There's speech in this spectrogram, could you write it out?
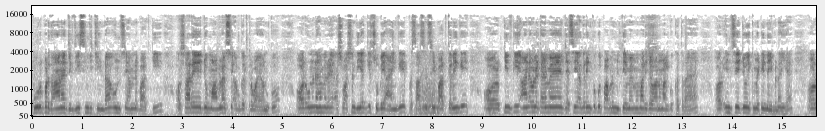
पूर्व प्रधान है जगदीश सिंह जी चिंडा उनसे हमने बात की और सारे जो मामला से अवगत करवाया उनको और उन्होंने हमें आश्वासन दिया कि सुबह आएँगे प्रशासन से बात करेंगे और क्योंकि आने वाले टाइम में जैसे अगर इनको कोई पावर मिलती है मैम हमारे जवान माल को खतरा है और इनसे जो एक कमेटी नहीं बनाई है और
